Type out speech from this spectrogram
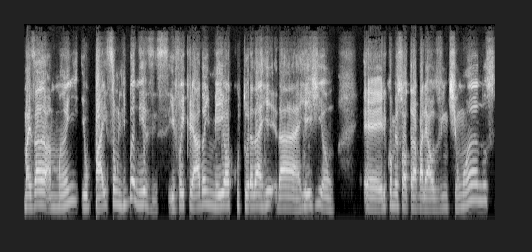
mas a mãe e o pai são libaneses e foi criado em meio à cultura da, re, da região. É, ele começou a trabalhar aos 21 anos,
